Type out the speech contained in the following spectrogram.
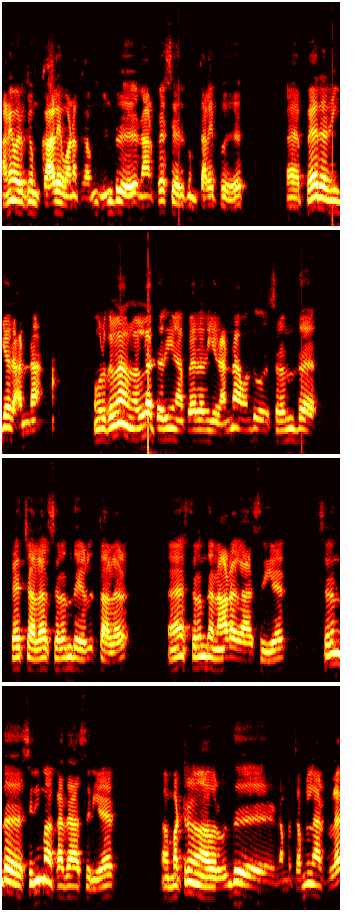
அனைவருக்கும் காலை வணக்கம். இன்று நான் பேச இருக்கும் தலைப்பு பேரறிஞர் அண்ணா. உங்களுக்கெல்லாம் நல்லா தெரியும் பேரறிஞர் அண்ணா வந்து ஒரு சிறந்த பேச்சாளர் சிறந்த எழுத்தாளர் சிறந்த நாடக ஆசிரியர் சிறந்த சினிமா கதாசிரியர் மற்றும் அவர் வந்து நம்ம தமிழ்நாட்டில்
